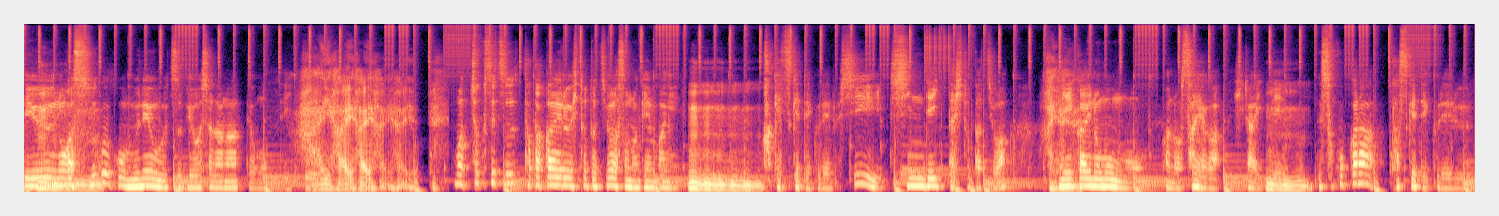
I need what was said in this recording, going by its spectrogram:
ていうのがすごいこう胸を打つ描写だなって思っていて、はいはいはいはいはい。まあ、直接戦える人たちはその現場に。駆けつけてくれるし死んでいった人たちは。冥界の門をあの鞘が開いうんて、うんでそこから助けてくれる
